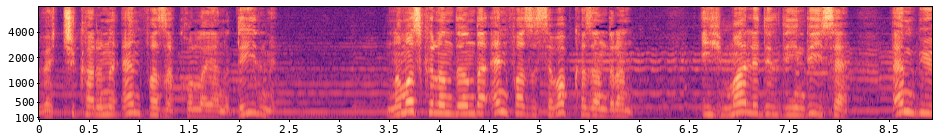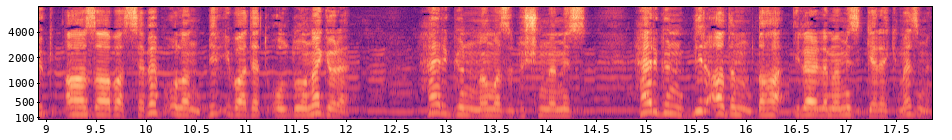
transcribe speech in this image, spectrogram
ve çıkarını en fazla kollayanı değil mi? Namaz kılındığında en fazla sevap kazandıran, ihmal edildiğinde ise en büyük azaba sebep olan bir ibadet olduğuna göre her gün namazı düşünmemiz, her gün bir adım daha ilerlememiz gerekmez mi?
